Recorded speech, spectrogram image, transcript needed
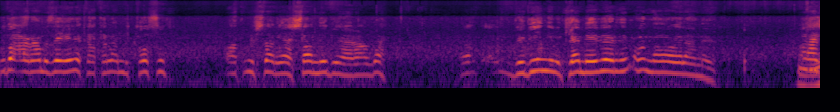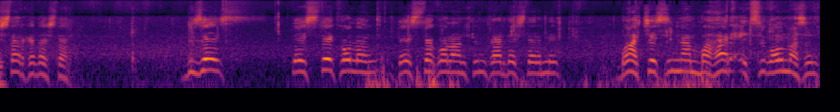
Bu da aramıza yeni katılan bir tosun. 60'lar yaşlandı diyor herhalde. Dediğin gibi kemiği verdim ondan oynamıyor. Açtı arkadaşlar. Bize destek olan, destek olan tüm kardeşlerimin bahçesinden bahar eksik olmasın.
